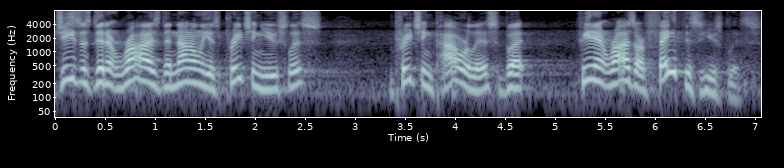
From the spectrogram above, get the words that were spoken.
Jesus didn't rise, then not only is preaching useless, preaching powerless, but he didn't rise, our faith is useless.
